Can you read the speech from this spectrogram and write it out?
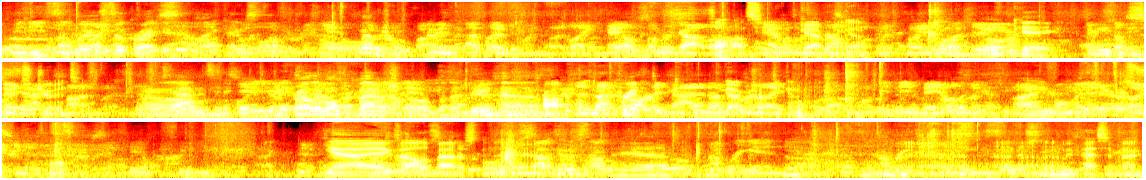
yeah. need some. I'm still correcting. Like, it was a lot of. I mean, I played one, but like, Veiled Summer got like. Fallout's here with Gavin again. Okay. See what you're doing, Um, you probably want the Batterskull, but I do have Probably. It's not already bad enough You got a where like, cryptic you need Veiled, like, I- Yeah, I exile the Batterskull in there. yeah. And uh, we pass it back.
